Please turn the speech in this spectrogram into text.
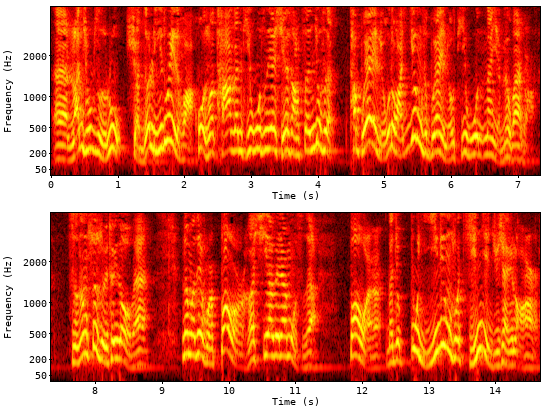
呃篮球之路，选择离队的话，或者说他跟鹈鹕之间协商，真就是他不愿意留的话，硬是不愿意留，鹈鹕那也没有办法，只能顺水推舟呗。那么这会儿鲍尔和西安威廉姆斯，鲍尔那就不一定说仅仅局限于老二了，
